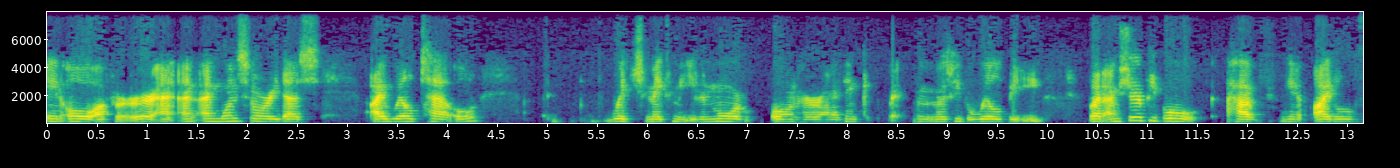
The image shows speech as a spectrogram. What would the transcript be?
in awe of her. And, and, and one story that I will tell which makes me even more on her. And I think most people will be. But I'm sure people have, you know, idols,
